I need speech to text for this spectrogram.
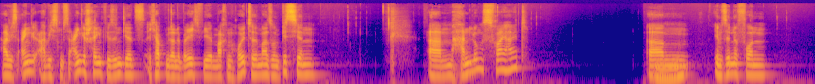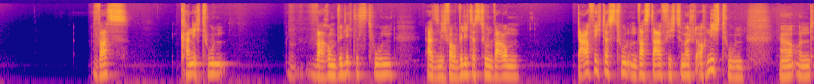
habe ich es hab ein bisschen eingeschränkt. Wir sind jetzt, ich habe mir dann überlegt, wir machen heute mal so ein bisschen ähm, Handlungsfreiheit. Ähm, Mhm. Im Sinne von, was kann ich tun? Warum will ich das tun? Also nicht, warum will ich das tun? Warum darf ich das tun? Und was darf ich zum Beispiel auch nicht tun? Ja, und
